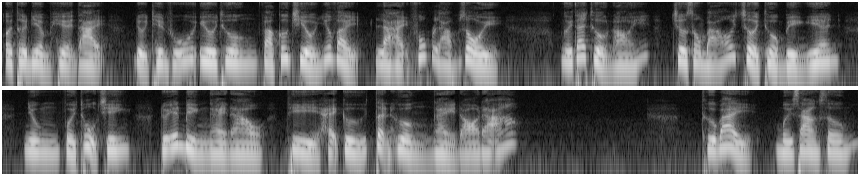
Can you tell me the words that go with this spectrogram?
ở thời điểm hiện tại, được Thiên Vũ yêu thương và cưng chiều như vậy là hạnh phúc lắm rồi. Người ta thường nói, chưa sông báo trời thường bình yên, nhưng với Thủ Trinh, được yên bình ngày nào thì hãy cứ tận hưởng ngày đó đã. Thứ bảy, mới sáng sớm,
